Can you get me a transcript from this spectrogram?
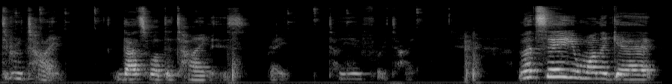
through time. That's what the time is, right? Tell you for time. Let's say you want to get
